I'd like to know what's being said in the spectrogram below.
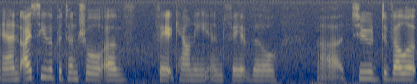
and I see the potential of Fayette County and Fayetteville uh, to develop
